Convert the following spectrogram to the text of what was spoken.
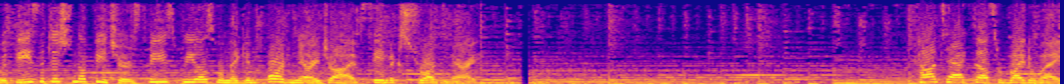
With these additional features, these wheels will make an ordinary drive seem extraordinary. Contact us right away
